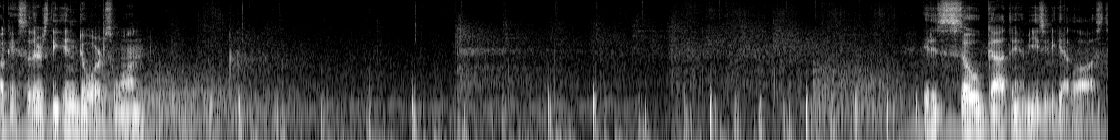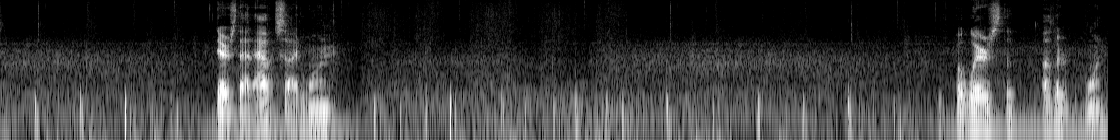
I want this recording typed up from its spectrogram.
Okay, so there's the indoors one. It is so goddamn easy to get lost. There's that outside one. But where's the other one?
